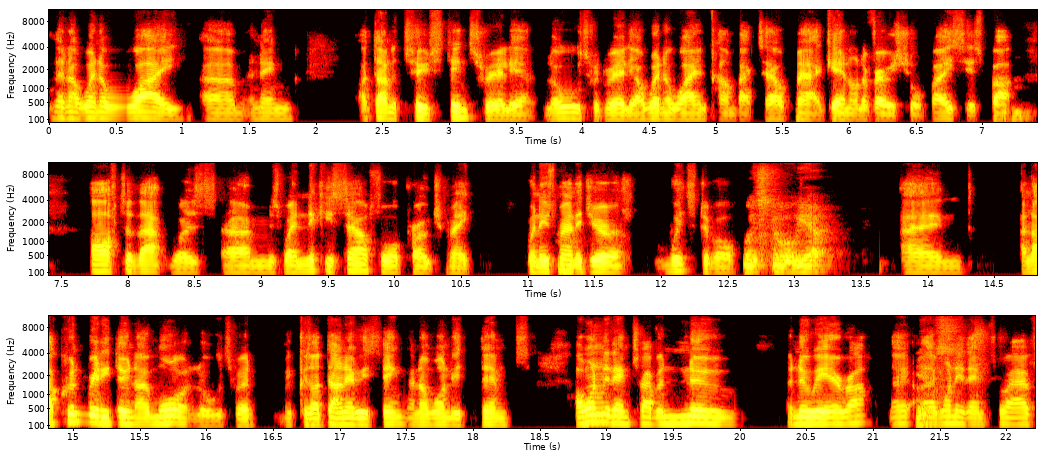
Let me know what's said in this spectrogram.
then I went away um, and then I'd done a two stints really at Lordswood. Really, I went away and come back to help out again on a very short basis. But after that was um, was when Nicky Southall approached me when he was manager at Whitstable, Whitstable, yeah. and and I couldn't really do no more at Lordswood because I'd done everything, and I wanted them. To, I wanted them to have a new a new era. They, Yes. I wanted them to have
